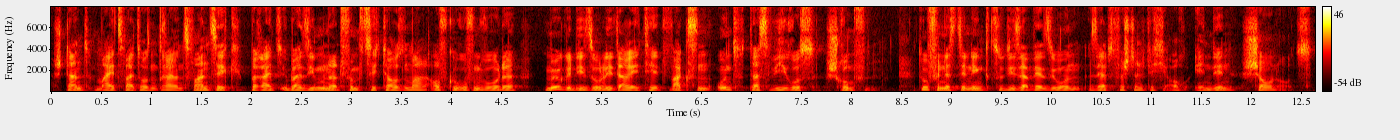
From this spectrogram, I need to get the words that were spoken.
Stand Mai 2023 bereits über 750.000 Mal aufgerufen wurde, möge die Solidarität wachsen und das Virus schrumpfen. Du findest den Link zu dieser Version selbstverständlich auch in den Show Notes.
